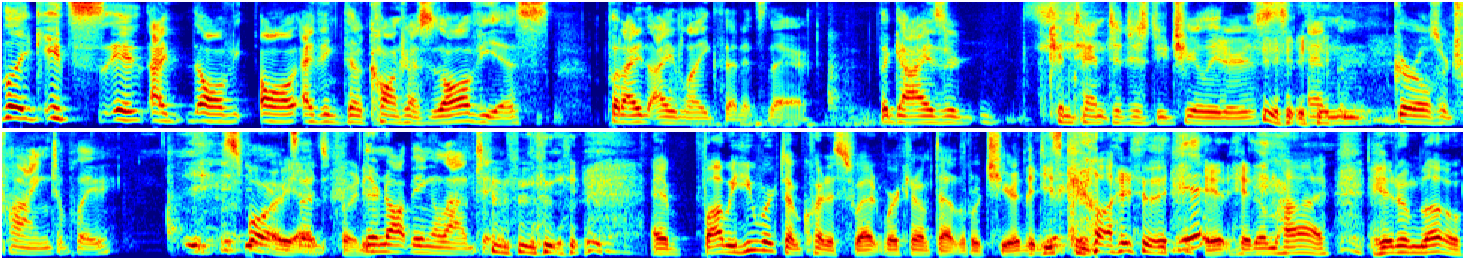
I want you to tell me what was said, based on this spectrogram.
like it's it, I all, all I think the contrast is obvious, but I I like that it's there. The guys are content to just do cheerleaders, and the girls are trying to play sports. Oh, yeah, and. They're not being allowed to. And Bobby, he worked up quite a sweat working up that little cheer that he's got. hit, hit him high, hit him low.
